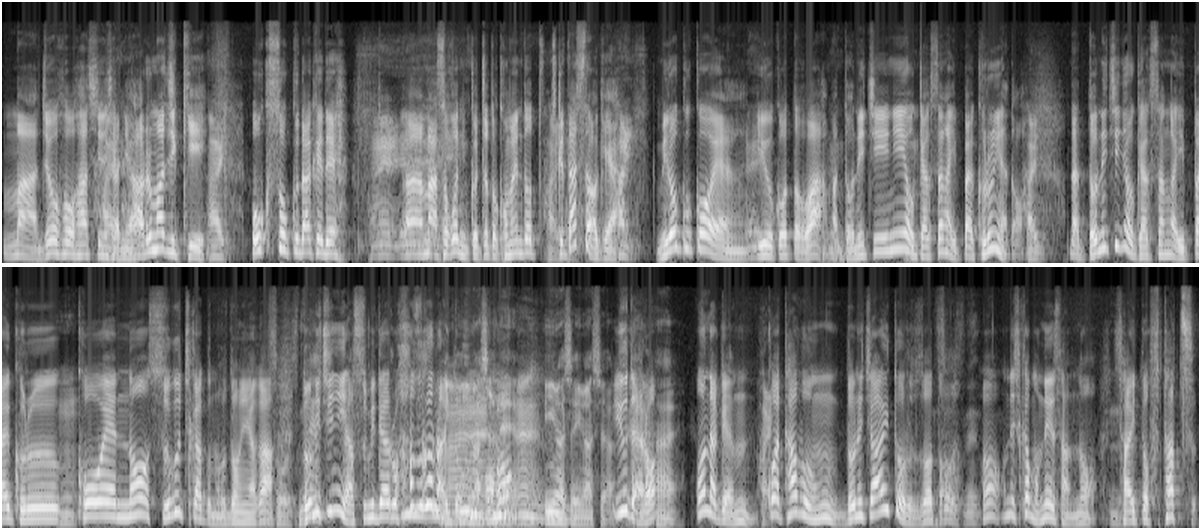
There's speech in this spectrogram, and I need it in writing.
まあ情報発信者にあるまじきはい。憶測だけであまあそこにこうちょっとコメントつけ足したわけや。はい。弥勒公園い。うことはまあ土日にお客さんがいっぱい来るんやと。だ土日にお客さんがいっぱい来る公園のすぐ近くのうどん屋が土日に休みであるはずがないと。言いましたうん。ね言いました言いました。言うたやろ、はい。ほんだけん、これ多分土日空いとるぞと。でしかも姉さんのサイト2つ、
